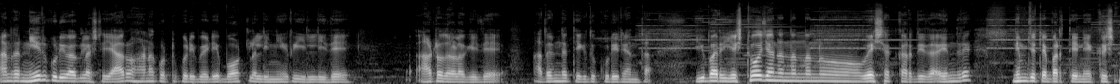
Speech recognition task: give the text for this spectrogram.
ಅಂದರೆ ನೀರು ಕುಡಿಯುವಾಗಲೂ ಅಷ್ಟೇ. ಯಾರೂ ಹಣ ಕೊಟ್ಟು ಕುಡಿಬೇಡಿ. ಬಾಟ್ಲಲ್ಲಿ ನೀರು ಇಲ್ಲಿದೆ. ಆಟೋದೊಳಗಿದೆ, ಅದರಿಂದ ತೆಗೆದು ಕುಡೀರಿ ಅಂತ. ಈ ಬಾರಿ ಎಷ್ಟೋ ಜನ ನನ್ನನ್ನು ವೇಷಕ್ಕೆ ಕರೆದಿದ್ದ ಅಂದರೆ ನಿಮ್ಮ ಜೊತೆ ಬರ್ತೇನೆ, ಕೃಷ್ಣ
